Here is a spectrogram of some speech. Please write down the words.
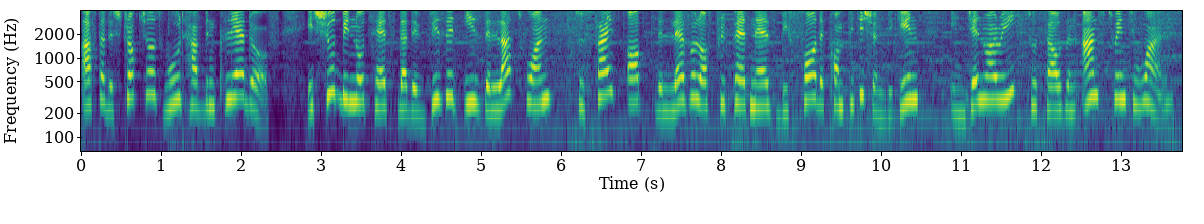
after the structures would have been cleared off. It should be noted that the visit is the last one to size up the level of preparedness before the competition begins in January 2021.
